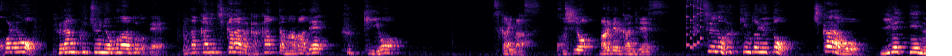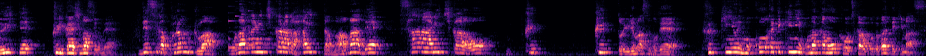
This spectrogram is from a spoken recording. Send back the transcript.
これをプランク中に行うことでお腹に力がかかったままで腹筋を使います。腰を丸める感じです。普通の腹筋というと力を入れて抜いて繰り返しますよね。ですがプランクはお腹に力が入ったままでさらに力をクックッと入れますので腹筋よりも効果的にお腹の奥を使うことができます。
